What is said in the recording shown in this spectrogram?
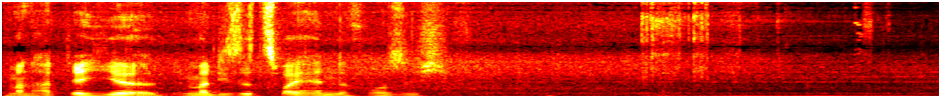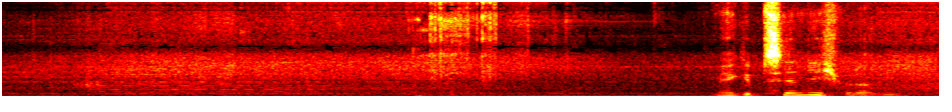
man hat ja hier immer diese zwei Hände vor sich. Mehr gibt's hier nicht, oder wie?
